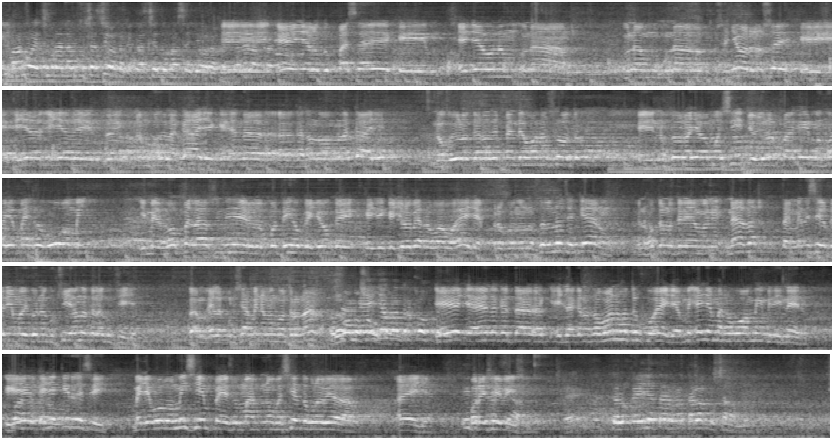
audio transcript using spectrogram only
Paulino. Manuel, sobre la acusación que está haciendo una señora. Eh, ella lo que pasa es que ella es una, una, una, una señora, no sé, que ella, ella de, de una mujer de la calle, que anda agarrando en la calle, nos vio la cara de pendejo a nosotros, eh, nosotros la llevamos al sitio, yo le pagué, mejor ella me robó a mí y me dejó pelado sin dinero, después dijo que yo, que, que, que yo le había robado a ella, pero cuando nosotros nos chequearon, que nosotros no teníamos nada, también decía que teníamos una cuchilla, ¿dónde está la cuchilla? La, la policía a mí no me encontró nada. O sea, que ella lo atracó. usted. Ella es la que, está, y la que nos robó a nosotros fue ella. Ella me robó a mí mi dinero. Y ella, quiere decir, me llevó 2.100 pesos más 900 que le había dado a ella ¿Y por el servicio. De lo que ella está, está acusando.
